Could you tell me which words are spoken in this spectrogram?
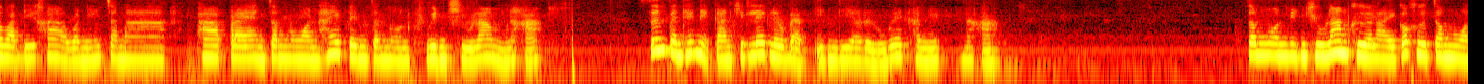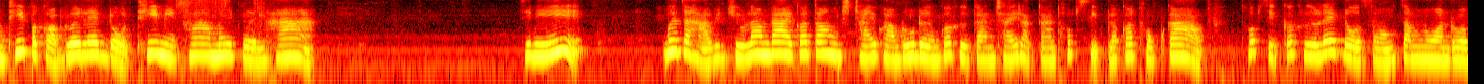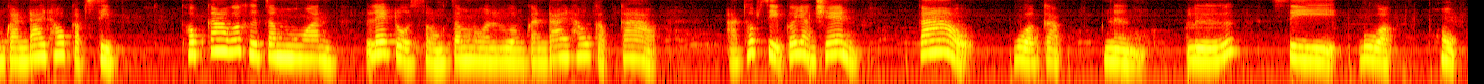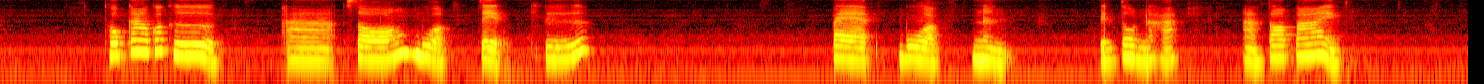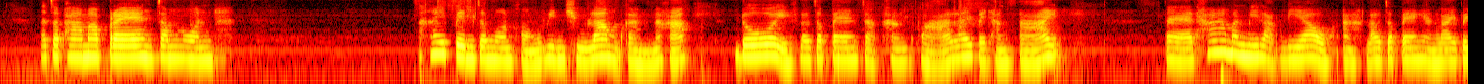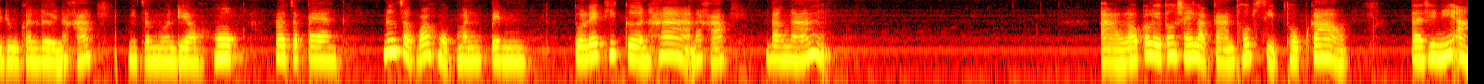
สวัสดีค่ะ วันนี้จะมาพาแปลงจำนวนให้เป็นจำนวนวินคิวลัมนะคะ ซึ่งเป็นเทคนิคการคิดเลขเร็วแบบอินเดียหรือเวทคณิตนะคะจำนวนวินคิวลัมคืออะไรก็คือจำนวนที่ประกอบด้วยเลขโดดที่มีค่าไม่เกิน 5 ทีนี้เมื่อจะหาวินคิวลัมได้ก็ต้องใช้ความรู้เดิมก็คือการใช้หลักการทบ 10 แล้วก็ทบ 9 ทบ 10 ก็คือเลขโดด 2จำนวนรวมกันได้เท่ากับ 10 ทบ 9 ก็คือจำนวนเลขโดด 2จำนวนรวมกันได้เท่ากับ 9อะทบ 10 ก็อย่างเช่น 9 บวกกับ 1 หรือ 4 บวก 6 ทบ 9 ก็คืออ่า2บวก 7 หรือ 8 บวก 1 เป็นต้นนะคะ อะ ต่อไป เราจะพามาแปลงจำนวน ให้เป็นจำนวนของวินคิวลัมกันนะคะ โดยเราจะแปลงจากทางขวาไล่ไปทางซ้าย แต่ถ้ามันมีหลักเดียว อะ เราจะแปลงอย่างไรไปดูกันเลยนะคะ มีจำนวนเดียว 6 เราจะแปลง เนื่องจากว่า 6 มันเป็นตัวเลขที่เกิน 5 นะคะ ดังนั้น อ่าเราก็เลยต้องใช้หลักการทบ 10 ทบ 9 แต่ทีนี้อะ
